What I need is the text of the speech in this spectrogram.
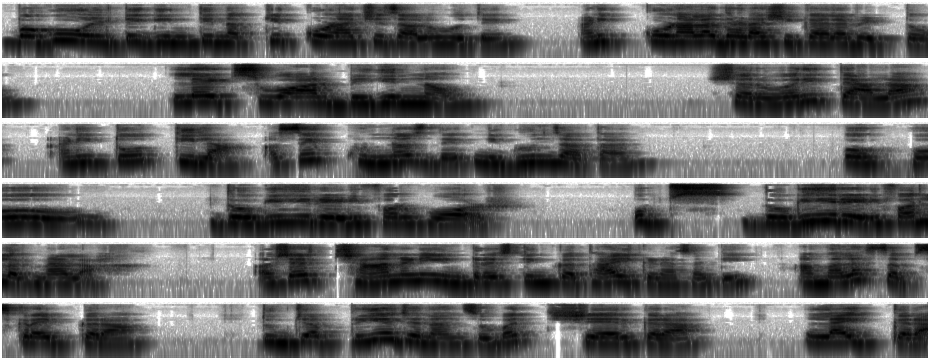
बघू उलटी गिनती नक्की कोणाची चालू होते आणि कोणाला धडा शिकायला भेटतो. लेट्स वार बिगिन नाऊ शर्वरी त्याला आणि तो तिला असे खुन्नस देत निघून जातात. ओहो दोघेही रेडी फॉर वॉर उप्स दोघेही रेडी फॉर लग्नाला. अशा छान आणि इंटरेस्टिंग कथा ऐकण्यासाठी आम्हाला सबस्क्राईब करा. तुमच्या प्रियजनांसोबत शेअर करा लाईक करा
